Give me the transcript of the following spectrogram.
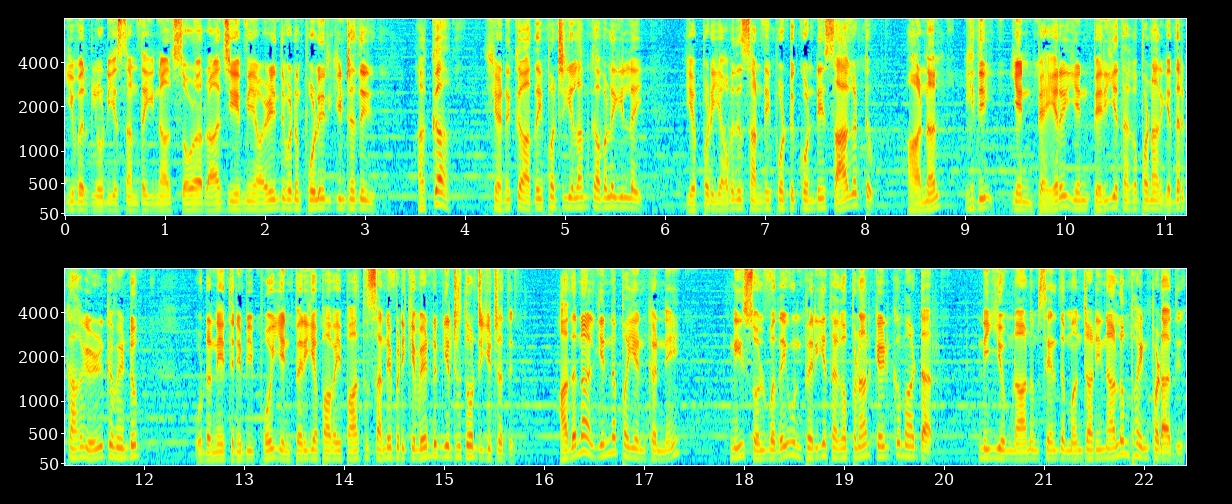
இவர்களுடைய சண்டையினால் சோழ ராஜ்யமே அழிந்துவிடும் போலிருக்கின்றது. அக்கா எனக்கு அதை பற்றியெல்லாம் கவலை இல்லை. எப்படியாவது சண்டை போட்டுக்கொண்டே சாகட்டும். ஆனால் இதில் என் பெயரை என் பெரிய தகப்பனார் எதற்காக இழுக்க வேண்டும்? உடனே திரும்பி போய் என் பெரியப்பாவை பார்த்து சண்டை பிடிக்க வேண்டும் என்று தோன்றுகின்றது. அதனால் என்ன பையன் கண்ணே? நீ சொல்வதை உன் பெரிய தகப்பனார் கேட்க மாட்டார். நீயும் நானும் சேர்ந்து மன்றாடினாலும் பயன்படாது.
